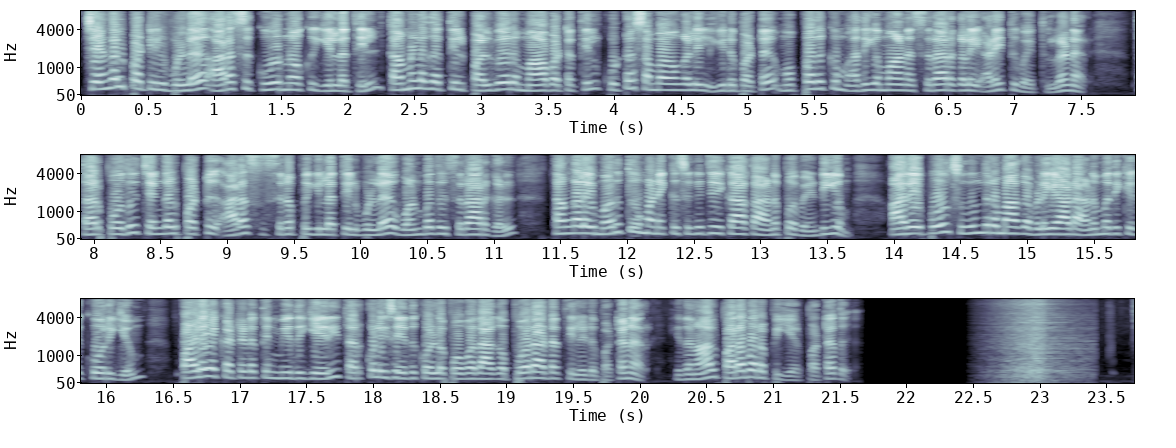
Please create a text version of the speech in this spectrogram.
செங்கல்பட்டில் உள்ள அரசு கூர்நோக்கு இல்லத்தில் தமிழகத்தில் பல்வேறு மாவட்டத்தில் குற்ற சம்பவங்களில் ஈடுபட்டு முப்பதுக்கும் அதிகமான சிறார்களை அடைத்து வைத்துள்ளனர். தற்போது செங்கல்பட்டு அரசு சிறப்பு இல்லத்தில் உள்ள ஒன்பது சிறார்கள் தங்களை மருத்துவமனைக்கு சிகிச்சைக்காக அனுப்ப வேண்டியும் அதேபோல் சுதந்திரமாக விளையாட அனுமதிக்க கோரியும் பழைய கட்டிடத்தின் மீது ஏறி தற்கொலை செய்து கொள்ளப் போவதாக போராட்டத்தில் ஈடுபட்டனர். இதனால் பரபரப்பு ஏற்பட்டது.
